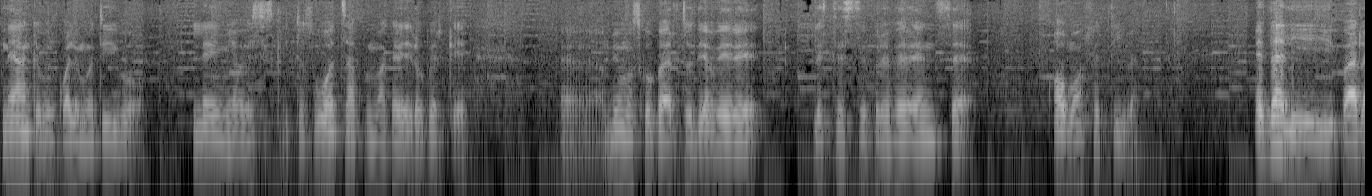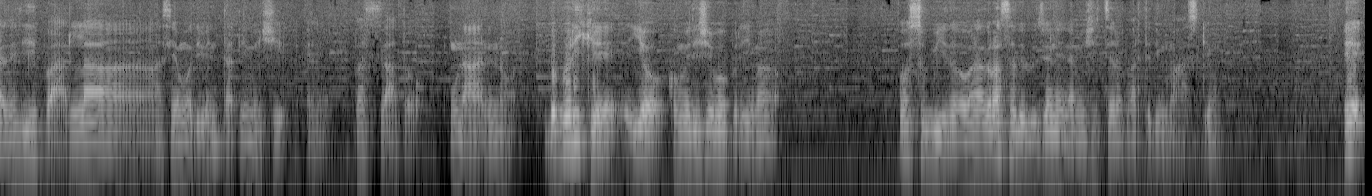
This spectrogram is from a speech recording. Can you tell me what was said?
neanche per quale motivo lei mi avesse scritto su whatsapp ma credo perché eh, abbiamo scoperto di avere le stesse preferenze omoaffettive e da lì parla che ti parla siamo diventati amici è passato un anno. Dopodiché io come dicevo prima ho subito una grossa delusione in amicizia da parte di un maschio. E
